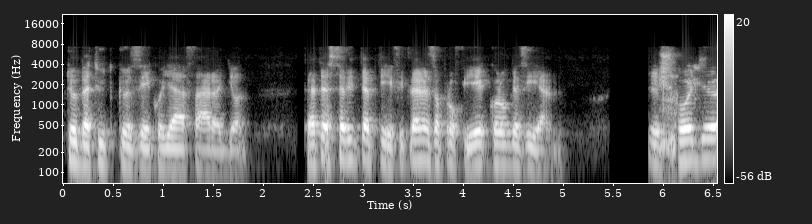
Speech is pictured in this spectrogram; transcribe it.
többet ütközzék, hogy elfáradjon. Tehát ez szerintem tévhitlen, ez a profi jégkorong, ez ilyen és hogy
